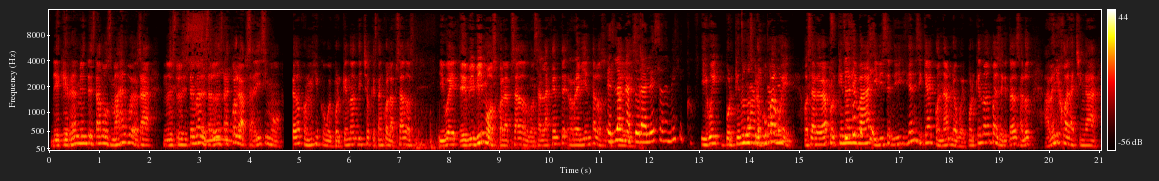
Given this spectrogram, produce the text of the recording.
de que realmente estamos mal, güey. O sea, nuestro sistema de salud está colapsadísimo. ¿Qué pedo con México, güey? ¿Por qué no han dicho que están colapsados? Y, güey, eh, vivimos colapsados, güey. O sea, la gente revienta los Es la hospitales. naturaleza de México. Y, güey, ¿por qué no nos preocupa, güey? O sea, de verdad, ¿por qué nadie va y dice, y ya ni siquiera con AMLO, güey? ¿Por qué no van con el secretario de salud? A ver, hijo de la chingada,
